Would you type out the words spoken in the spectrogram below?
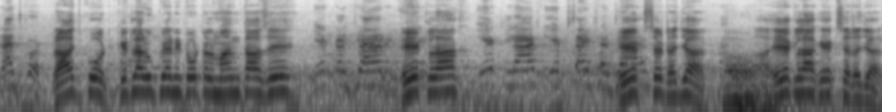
રાજકોટ. રાજકોટ. કેટલા રૂપિયાની ટોટલ માનતા લાખ એક લાખ? એકસઠ હજાર. એક લાખ એકસઠ હજાર.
